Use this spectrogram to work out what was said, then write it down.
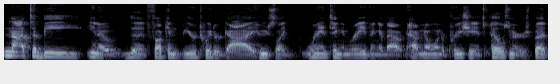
not to be, you know, the fucking beer Twitter guy who's like ranting and raving about how no one appreciates pilsners, but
